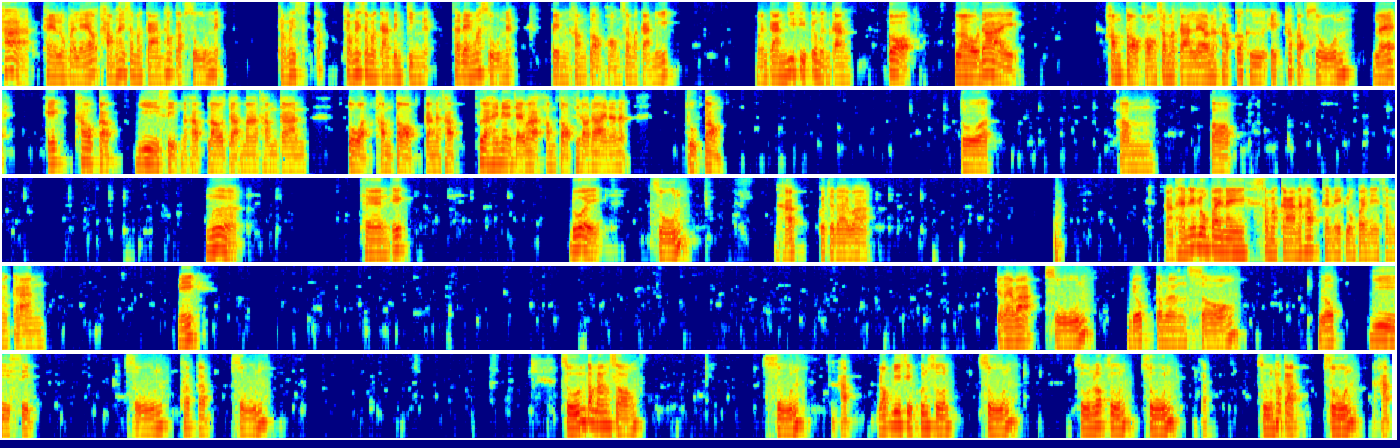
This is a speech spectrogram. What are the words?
ถ้าแทนลงไปแล้วทำให้สมการเท่ากับศูนย์เนี่ยทำให้ทำให้สมการเป็นจริงเนี่ย แสดงว่าศูนย์เนี่ย เป็นคำตอบของสมการนี้ เหมือนกันยี่สิบก็เหมือนกัน ก็เราได้คำตอบของสมการแล้วนะครับ ก็คือ x เท่ากับศูนย์และ x เท่ากับยี่สิบนะครับ เราจะมาทำการตรวจคำตอบกันนะครับ เพื่อให้แน่ใจว่าคำตอบที่เราได้นั้นนะถูกต้อง ตรวจคำตอบ เมื่อแทน x ด้วย 0 นะครับ ก็จะได้ว่าแทน x ลงไปในสมการนะครับ แทน x ลงไปในสมการนี้ จะได้ว่าศูนย์ยกกำลังสองลบยี่สิบศูนย์เท่ากับศูนย์ศูนย์กำลังสองศูนย์ครับลบยี่สิบคูณศูนย์ศูนย์ศูนย์ลบศูนย์ศูนย์ครับศูนย์เท่ากับศูนย์นะครับ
